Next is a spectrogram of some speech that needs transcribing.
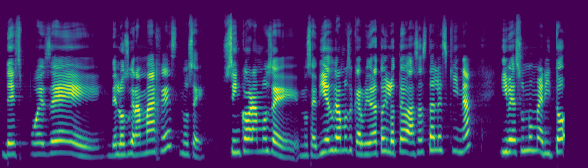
después de, los gramajes, no sé, 5 gramos de, no sé, 10 gramos de carbohidrato y lo te vas hasta la esquina y ves un numerito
